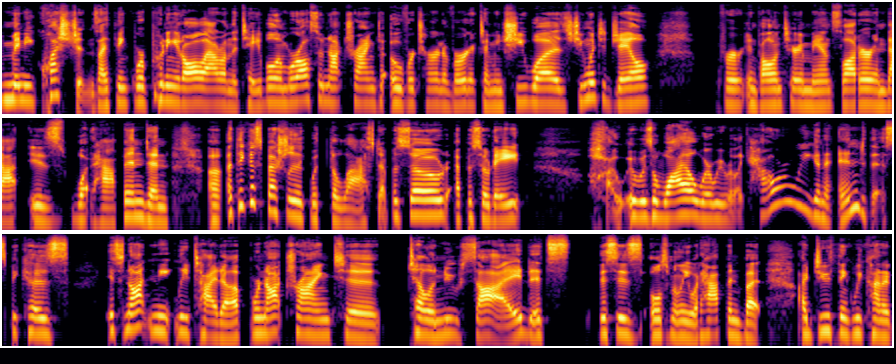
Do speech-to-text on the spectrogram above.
many questions. I think we're putting it all out on the table and we're also not trying to overturn a verdict. I mean, she was she went to jail for involuntary manslaughter and that is what happened and uh, I think especially like with the last episode, episode 8, it was a while where we were like how are we going to end this because it's not neatly tied up. We're not trying to tell a new side. It's this is ultimately what happened, but I do think we kind of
